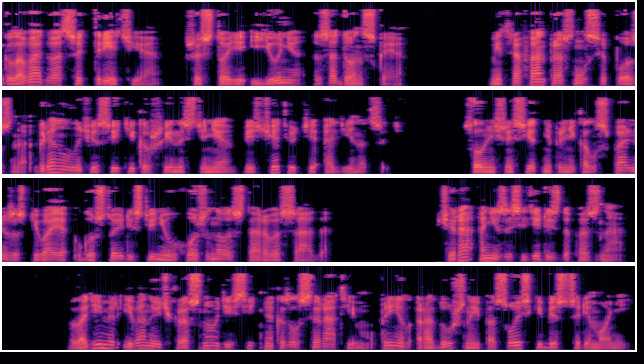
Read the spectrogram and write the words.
Глава 23. 6 июня. Задонская. Митрофан проснулся поздно, глянул на часы, тикавшие на стене, без четверти одиннадцать. Солнечный свет не проникал в спальню, застревая в густой листве неухоженного старого сада. Вчера они засиделись допоздна. Владимир Иванович Краснов действительно оказался рад ему, принял радушно и по-свойски, без церемоний.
